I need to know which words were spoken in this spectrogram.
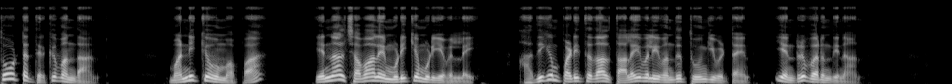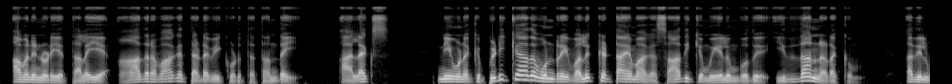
தோட்டத்திற்கு வந்தான். மன்னிக்கவும் அப்பா என்னால் சவாலை முடிக்க முடியவில்லை. அதிகம் படித்ததால் தலைவலி வந்து தூங்கிவிட்டேன் என்று வருந்தினான். அவனினுடைய தலையை ஆதரவாக தடவி கொடுத்த தந்தை அலெக்ஸ் நீ உனக்கு பிடிக்காத ஒன்றை வலுக்கட்டாயமாக சாதிக்க முயலும்போது இதுதான் நடக்கும். அதில்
